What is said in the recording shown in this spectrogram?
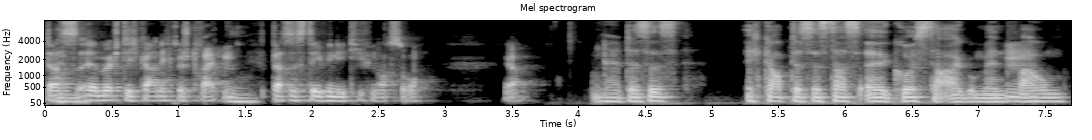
Das ähm, äh, möchte ich gar nicht bestreiten. Das ist definitiv noch so. Ja. Ja, das ist, ich glaube, das ist das äh, größte Argument. Mhm. Warum,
